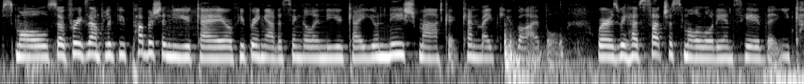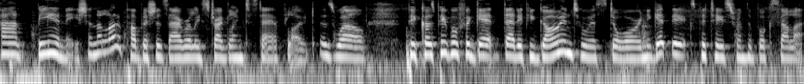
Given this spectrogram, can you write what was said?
small. So, for example, if you publish in the UK or if you bring out a single in the UK, your niche market can make you viable. Whereas we have such a small audience here that you can't be a niche. And a lot of publishers are really struggling to stay afloat as well because people forget that if you go into a store and you get the expertise from the bookseller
